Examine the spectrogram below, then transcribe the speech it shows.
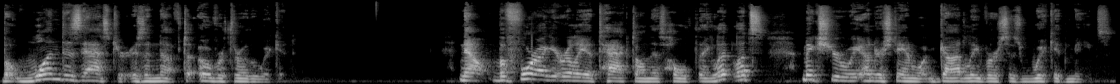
But one disaster is enough to overthrow the wicked." Now, before I get really attacked on this whole thing, let, let's make sure we understand what godly versus wicked means.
